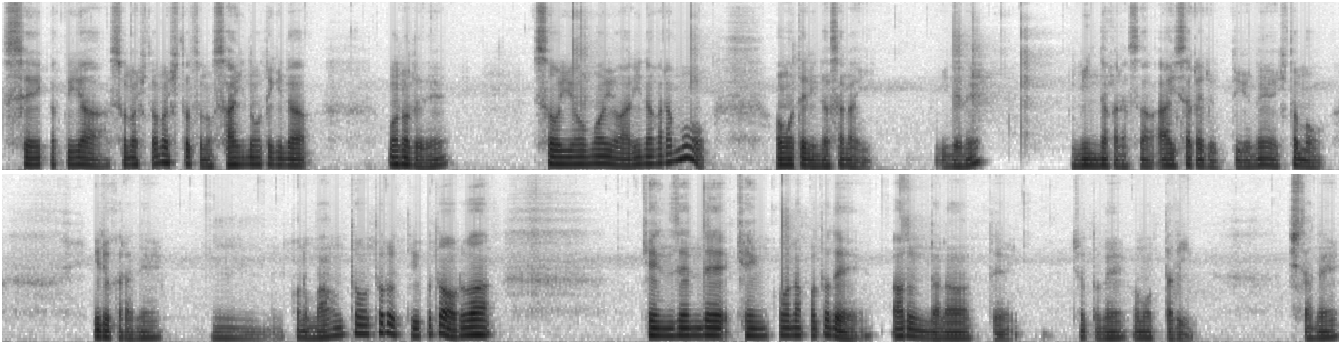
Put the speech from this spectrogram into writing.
性格やその人の一つの才能的なものでね、そういう思いはありながらも、表に出さないでね、みんなからさ、愛されるっていうね、人もいるからね、うん、このマウントを取るっていうことは俺は、健全で健康なことであるんだなって、ちょっとね、思ったりしたね。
